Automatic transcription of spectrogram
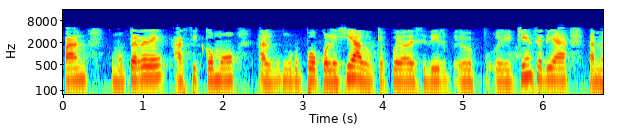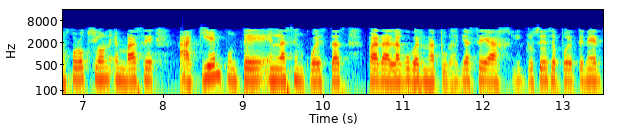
PAN como PRD, así como algún grupo colegiado que pueda decidir eh, eh, quién sería la mejor opción en base a quién puntee en las encuestas para la gubernatura, ya sea, inclusive se puede tener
